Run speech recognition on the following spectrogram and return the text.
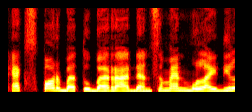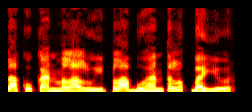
ekspor batu bara dan semen mulai dilakukan melalui pelabuhan Teluk Bayur.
